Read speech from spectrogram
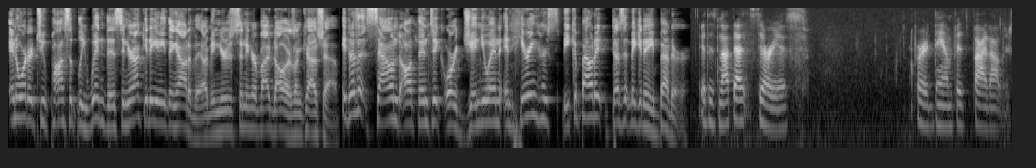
in order to possibly win this and you're not getting anything out of it. I mean, you're just sending her $5 on Cash App. It doesn't sound authentic or genuine, and hearing her speak about it doesn't make it any better. It is not that serious for a damn $5.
